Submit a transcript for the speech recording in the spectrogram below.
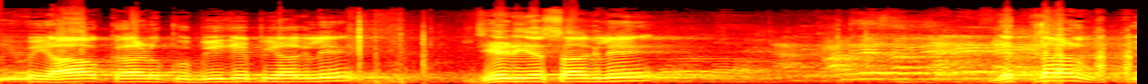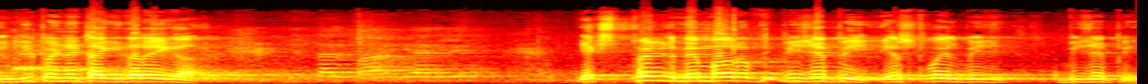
ನೀವು ಯಾವ ಕಾರಣಕ್ಕೂ ಬಿಜೆಪಿ ಆಗಲಿ, ಜೆ ಡಿ ಎಸ್ ಆಗಲಿ, ಯತ್ನಾಳು ಇಂಡಿಪೆಂಡೆಂಟ್ ಆಗಿದ್ದಾರೆ ಈಗ. Expelled member of the BJP expel BJP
